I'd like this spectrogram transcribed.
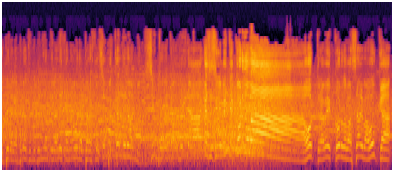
Recupera la pelota Independiente y la dejan ahora para José Luis Calderón. Centro de Caldera. Casi se le mete a Córdoba. Otra vez Córdoba salva Boca.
